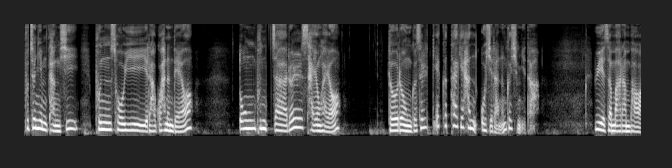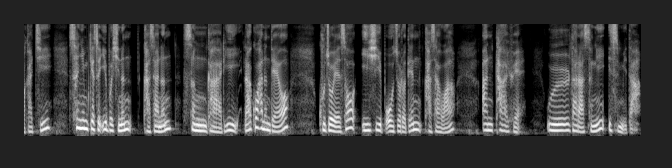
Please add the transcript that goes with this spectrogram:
부처님 당시 분소이라고 하는데요. 똥분자를 사용하여 더러운 것을 깨끗하게 한 옷이라는 것입니다. 위에서 말한 바와 같이 스님께서 입으시는 가사는 성가리라고 하는데요. 구조에서 25조로 된 가사와 안타회, 울다라성이 있습니다.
